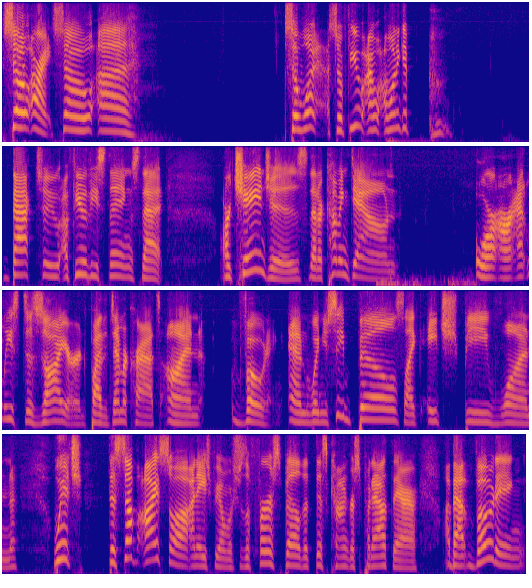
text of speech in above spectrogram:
So all right, so uh, so what? So a few. I, I want to get back to a few of these things that are changes that are coming down or are at least desired by the Democrats on voting. And when you see bills like HB1, which the stuff I saw on HB1, which was the first bill that this Congress put out there about voting,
